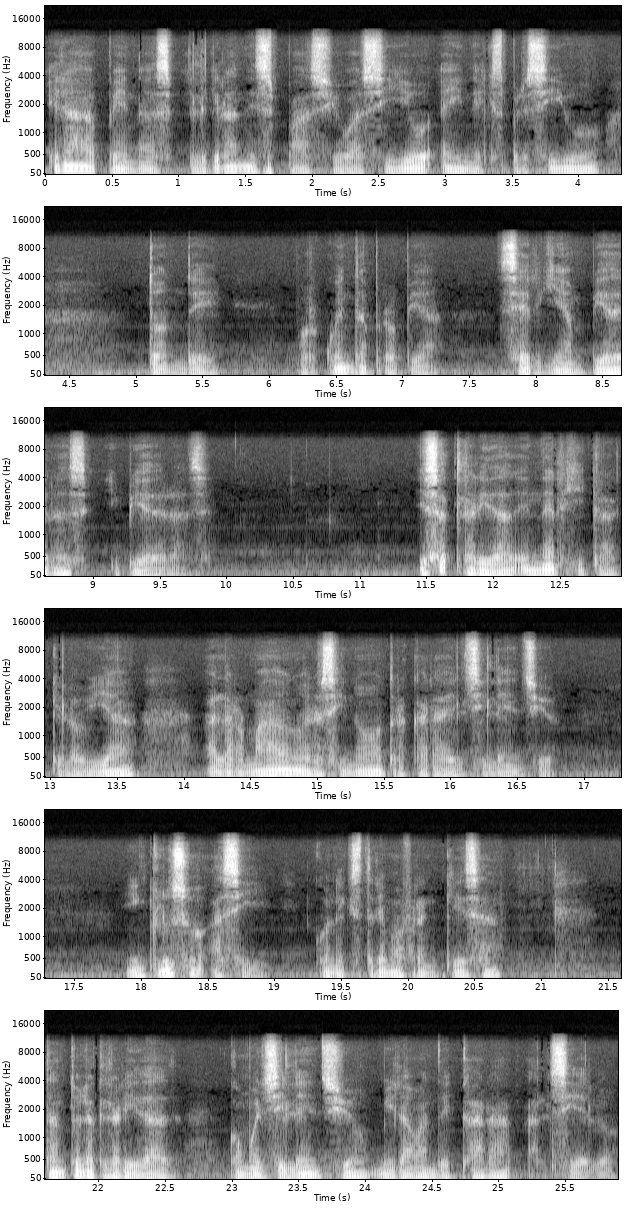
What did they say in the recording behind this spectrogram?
Era apenas el gran espacio vacío e inexpresivo donde, por cuenta propia, se erguían piedras y piedras. Y esa claridad enérgica que lo había alarmado no era sino otra cara del silencio. Incluso así, con extrema franqueza, tanto la claridad como el silencio miraban de cara al cielo.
